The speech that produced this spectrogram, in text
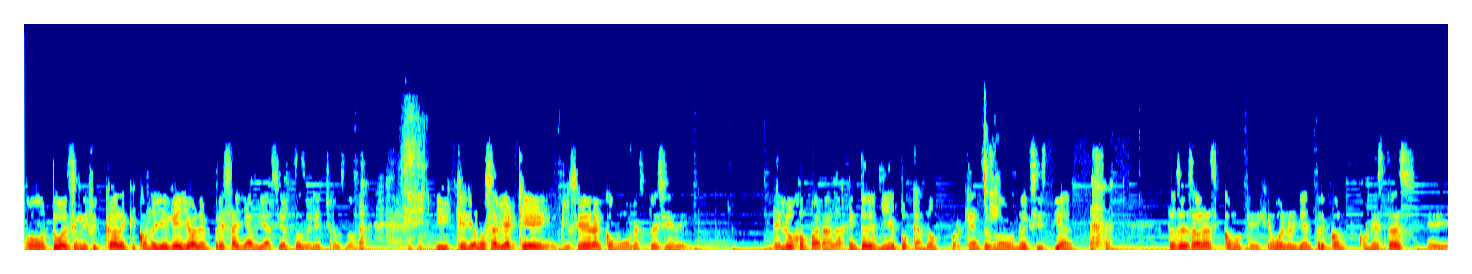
o tuvo el significado de que cuando llegué yo a la empresa ya había ciertos derechos, ¿no? y que yo no sabía que inclusive eran como una especie de, de lujo para la gente de mi época, ¿no? Porque antes no, no existían. Entonces ahora sí como que dije, bueno, ya entré con, con estos eh,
